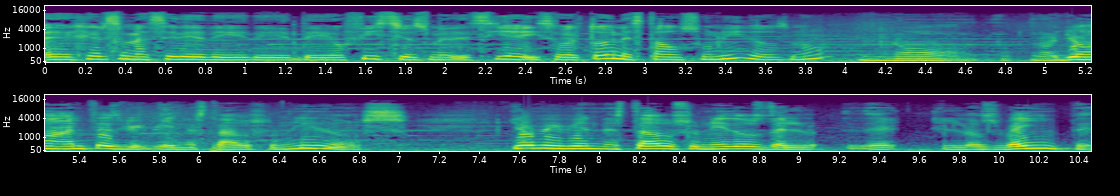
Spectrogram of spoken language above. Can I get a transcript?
ejerce una serie de, oficios, me decía, y sobre todo en Estados Unidos, ¿no? No, no yo antes viví en Estados Unidos. Yo viví en Estados Unidos de, de los 20,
